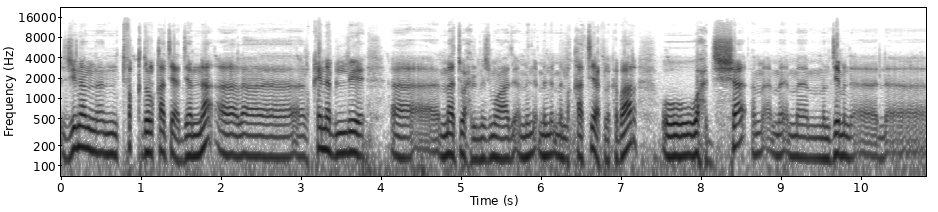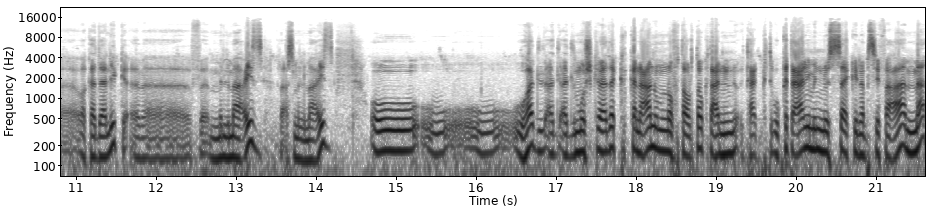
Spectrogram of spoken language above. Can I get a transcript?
جينا نتفقدوا القطيع ديالنا. لقينا باللي مات واحد المجموعة من من, من القطيع في الكبار وواحد الشاء من ضمن وكذلك من الماعز رأس من الماعز. وهذا هذا المشكل هذا كنعانوا منه في طورطه وكتعاني منه الساكنة بصفة عامة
